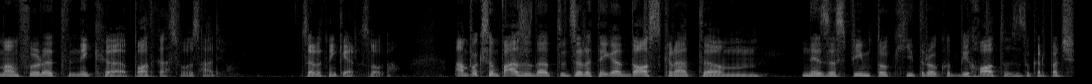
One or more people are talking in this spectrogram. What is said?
imam furat nek uh, podcast v ozadju, zaradi nekega razloga. Ampak sem pazil, da tudi zaradi tega dostkrat um, ne zaspim tako hitro, kot bi hotel, zato ker pač.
